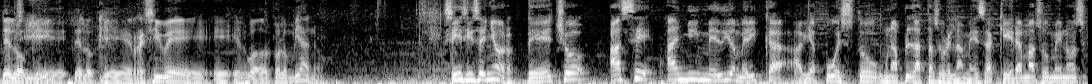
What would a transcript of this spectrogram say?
de lo Sí. que de lo que recibe eh, el jugador colombiano. Sí, sí, señor. De hecho, hace año y medio América había puesto una plata sobre la mesa que era más o menos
